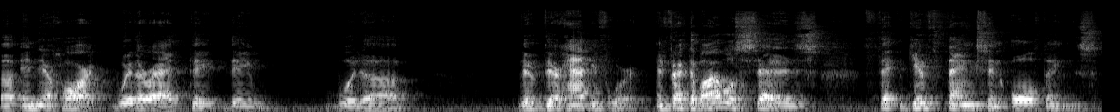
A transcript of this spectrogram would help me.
uh, in their heart where they're at, they they would uh, they're they're happy for it. In fact, the Bible says, th- "Give thanks in all things."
